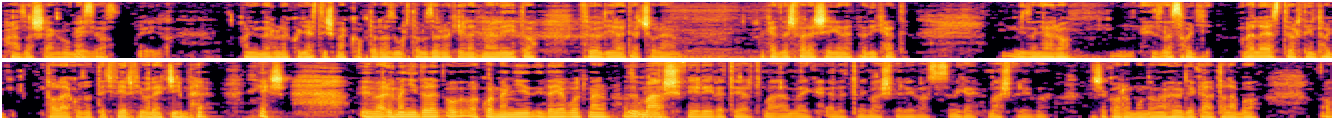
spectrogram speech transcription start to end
házasságról beszélsz. Így van. Nagyon örülök, hogy ezt is megkaptad az Úrtól az örök élet mellé itt a földi életed során. A kedves feleségedet pedig hát bizonyára ez az, hogy vele ez történt, hogy találkozott egy férfival egy gymbe, és ő már ő mennyi ide lett, akkor mennyi ideje volt már? Az ő másfél évet ért már, meg előtte egy másfél év, azt hiszem, igen, másfél évben. És csak arra mondom, a hölgyek általában a,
